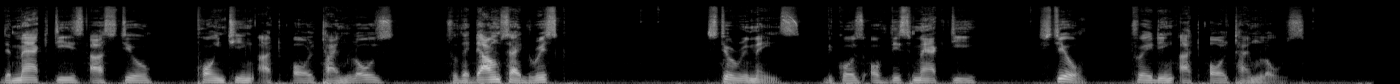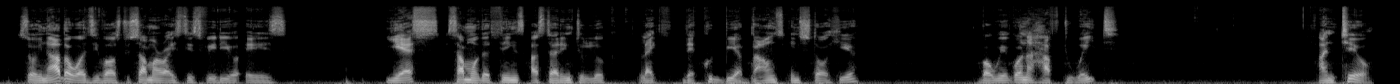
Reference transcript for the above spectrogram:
the MACDs are still pointing at all-time lows. So the downside risk still remains because of this MACD still trading at all-time lows. So in other words, if I was to summarize this video is, yes, some of the things are starting to look like there could be a bounce in store here but we're gonna have to wait until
